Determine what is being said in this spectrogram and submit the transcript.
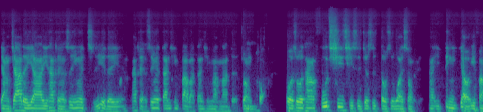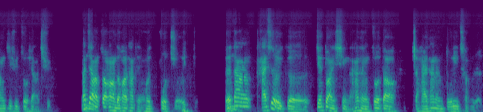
养家的压力，他可能是因为职业的，他可能是因为单亲爸爸、单亲妈妈的状况，或者说他夫妻其实就是都是外送员，他一定要有一方继续做下去。那这样的状况的话，他可能会做久一点。可是当然还是有一个阶段性的，他可能做到小孩他能独立成人。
